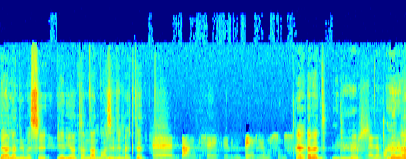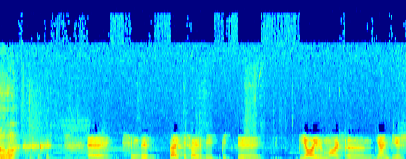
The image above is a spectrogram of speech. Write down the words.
değerlendirmesi diye bir yöntemden bahsedilmekte. Ee, ben bir şey ekleyebilir miyim? Beni duyuyor musunuz? Evet. evet. Duyuyoruz. Merhaba. Merhaba. Merhaba. Ee, şimdi belki şöyle bir bir, e, bir ayrım var. Ee, yani bir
